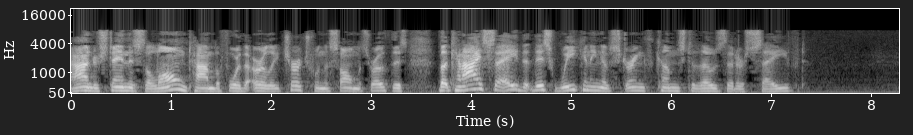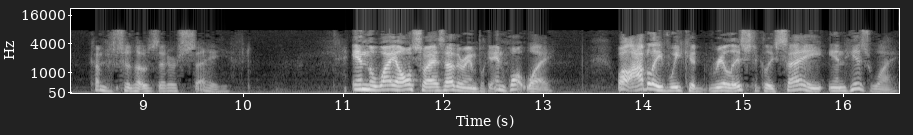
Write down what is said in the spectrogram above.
Now, I understand this a long time before the early church when the psalmist wrote this, but can I say that this weakening of strength comes to those that are saved? Comes to those that are saved. In the way also has other implications. In what way? Well, I believe we could realistically say in His way.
